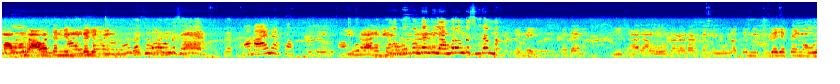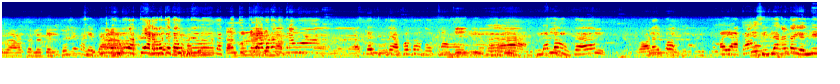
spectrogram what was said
మా ఊరు రావద్దని మీరు ముందే చెప్పింది ఈసారి ఈసారి వాళ్ళు ఓటు అడగడానికి మీ ఊరు వస్తే మీరు ముందే చెప్పండి మా ఊరు లేకుండా వెళ్ళి.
